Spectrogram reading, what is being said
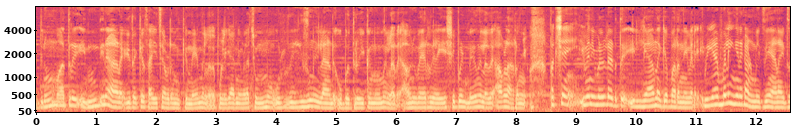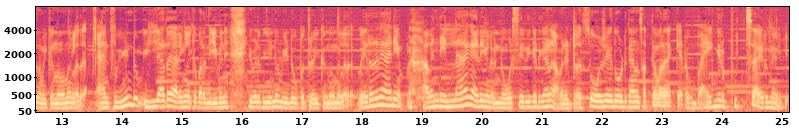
ഇതിനും മാത്രം എന്തിനാണ് ഇതൊക്കെ സഹിച്ച് അവിടെ നിൽക്കുന്നത് എന്നുള്ളത്? പുള്ളിക്കാരൻ ഇവിടെ ചുമ്മാ ഒരു റീസൺ ഇല്ലാണ്ട് ഉപദ്രവിക്കുന്നു എന്നുള്ളത് അവന് വേറെ റിലേഷൻഷിപ്പ് ഉണ്ട് എന്നുള്ളത് അവൾ അറിഞ്ഞു. പക്ഷേ ഇവൻ ഇവളുടെ അടുത്ത് ഇല്ല എന്നൊക്കെ പറഞ്ഞ് ഇവരെ ഇവളിങ്ങനെ കൺവിൻസ് ചെയ്യാനായിട്ട് ശ്രമിക്കുന്നു എന്നുള്ളത്. ആൻഡ് വീണ്ടും ഇല്ലാത്ത കാര്യങ്ങളൊക്കെ പറഞ്ഞ് ഇവന് ഇവളെ വീണ്ടും വീണ്ടും ഉപദ്രവിക്കുന്നു എന്നുള്ളത്. വേറൊരു കാര്യം അവന്റെ എല്ലാ കാര്യങ്ങളും നോട്ട്സ് എഴുതി കൊടുക്കാനും അവന്റെ ഡ്രസ്സ് വാഷ് ചെയ്ത് കൊടുക്കാനും സത്യം പറഞ്ഞാൽ കേട്ടോ ഭയങ്കര പുച്ഛായിരുന്നു എനിക്ക്.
